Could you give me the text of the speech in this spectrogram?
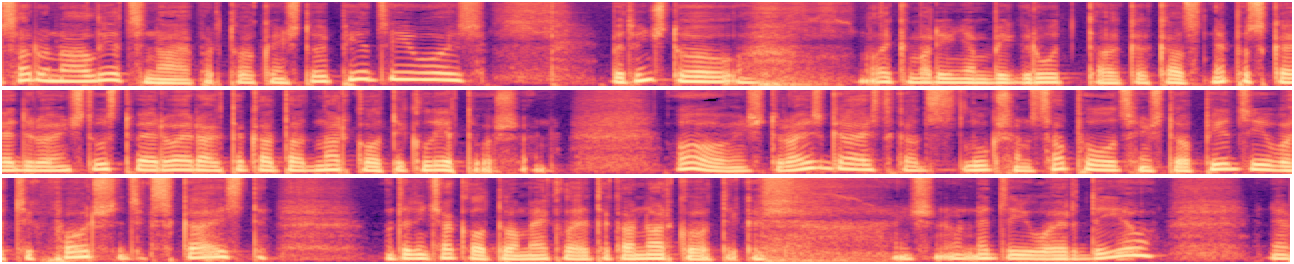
sarunā liecināja par to, ka viņš to ir piedzīvojis, bet viņš to, laikam, arī viņam bija grūti, tā, ka kāds nepaskaidroja, viņš to uztvēra vairāk tā kā tādu narkotiku lietošanu. O, viņš tur aizgājis, kādas lūkšanas sapulces, viņš to piedzīvo, cik forši, cik skaisti. Uh, Un tad viņš atkal to meklē kā narkotikas. Viņš nu, nedzīvo ar Dievu, ne,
